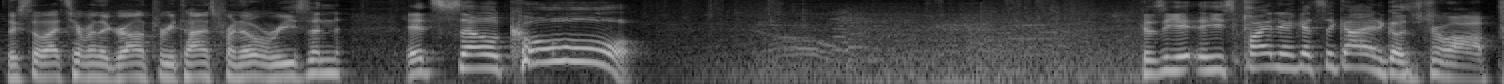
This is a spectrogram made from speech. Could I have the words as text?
Sticks the lightsaber on the ground three times for no reason. It's so cool! Because he, he's fighting against a guy and it goes drop.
